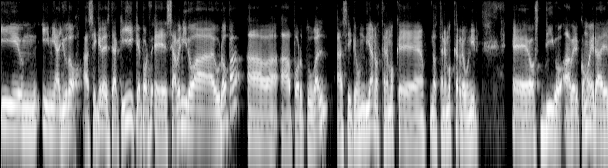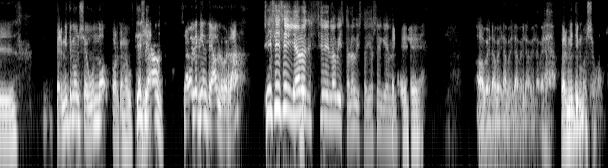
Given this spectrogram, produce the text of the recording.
y, y, me ayudó. Así que desde aquí, que se ha venido a Europa, a, a, Portugal, así que un día nos tenemos que, nos tenemos que reunir. os digo, a ver, ¿cómo era el, Permíteme un segundo porque me gustaría. ¿Sabes de quién te hablo, verdad? Sí, sí, sí, yo lo, he visto, lo he visto. Yo sé quién. Eh, a ver, a ver, a ver, a ver, a ver, a ver. Permíteme un segundo.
